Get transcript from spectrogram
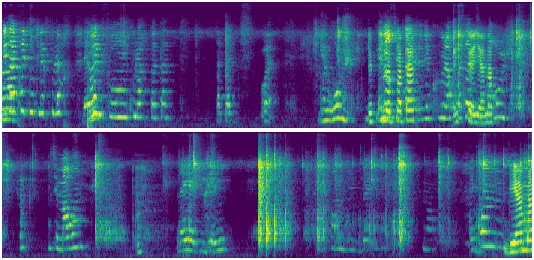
Mais t'as pris toutes les couleurs Ben Ouais, oui. il faut une couleur patate. Patate. Ouais. Du rouge. de Mais non, couleur c'est pas patate des couleurs Est-ce patates, qu'il y c'est en a- pas rouge. C'est marron. Là, il y a du gris. On va prendre du beige. Non. On va prendre เดี๋ยวมา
